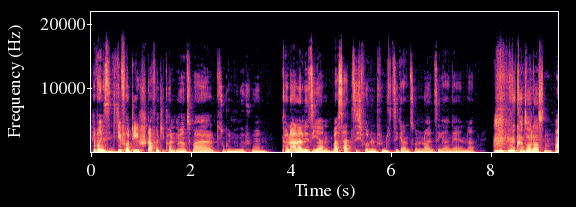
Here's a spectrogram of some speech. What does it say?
Ich habe übrigens die DVD-Staffel, die könnten wir uns mal zu Genüge führen. Können analysieren, was hat sich von den 50ern zu den 90ern geändert. Wir können es auch lassen.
